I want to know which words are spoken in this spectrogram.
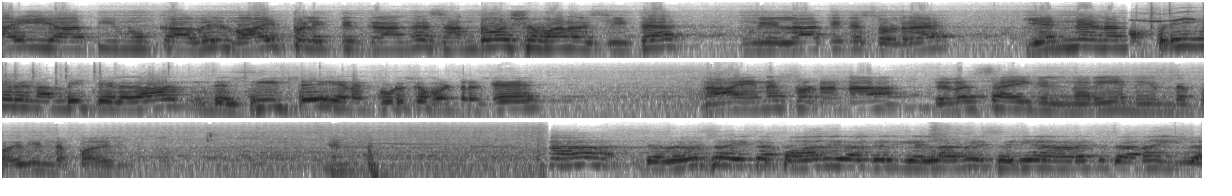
அஇஅதிமுகவில் வாய்ப்பளித்திருக்காங்க சந்தோஷமான விஷயத்த உங்க எல்லாத்திட்ட சொல்றேன். என்ன அப்படிங்கிற நம்பிக்கையில தான் இந்த சீட்டு எனக்கு கொடுக்கப்பட்டிருக்கு. நான் என்ன சொல்றேன்னா விவசாயிகள் நிறைய நேர்ந்த பகுதி இந்த பகுதி. இந்த விவசாயத்தை பாதுகாக்கிறதுக்கு எல்லாமே சரியா நடக்குதானா இல்ல.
